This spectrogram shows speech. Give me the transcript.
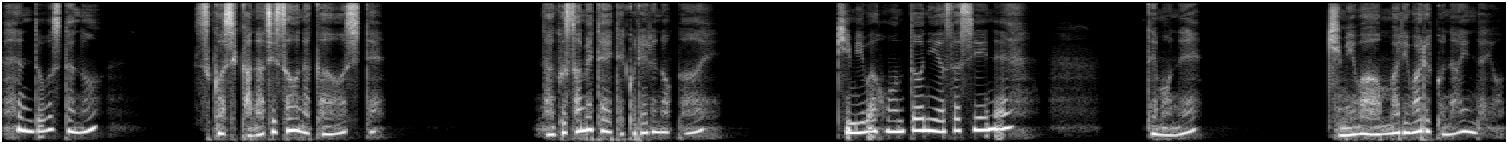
どうしたの？少し悲しそうな顔をして。慰めていてくれるのかい？君は本当に優しいね。でもね、君はあんまり悪くないんだよ。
